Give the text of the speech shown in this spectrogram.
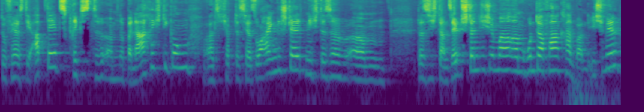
Du fährst die Updates, kriegst ähm, eine Benachrichtigung. Also ich habe das ja so eingestellt, nicht, dass, ähm, dass ich dann selbstständig immer ähm, runterfahren kann, wann ich will.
